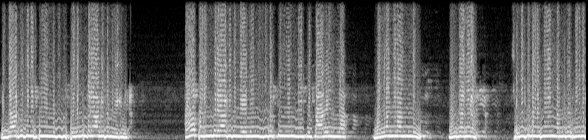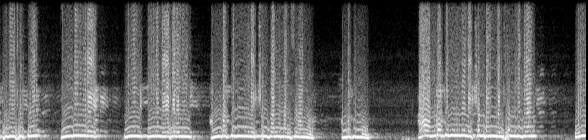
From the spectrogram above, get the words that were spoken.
യഥാർത്ഥത്തിൽ ഇപ്പോഴുള്ളത് ഇത് പരമ്പരാഗത മേഖലയാണ്. പരമ്പരാഗത മേഖലയിൽ ഇരുപത്തിയേഴ് മീറ്റർ താഴെയുള്ള വെള്ളങ്ങളാണെന്നും നമുക്കറിയാം. ശരിക്കും പറഞ്ഞാൽ നമ്മുടെ തീരപ്രദേശത്ത് ഇന്ത്യയുടെ ഈ തീരമേഖലയിൽ അമ്പത്തിമൂന്ന് ലക്ഷം ടൺ മത്സ്യമാണ്. അമ്പത്തിമൂന്ന്. ആ അമ്പത്തിമൂന്ന് ലക്ഷം ടൺ മത്സ്യം പിടിക്കാൻ ഒരു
